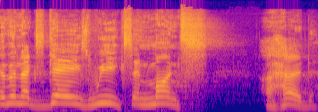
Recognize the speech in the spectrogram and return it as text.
in the next days, weeks, and months ahead.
